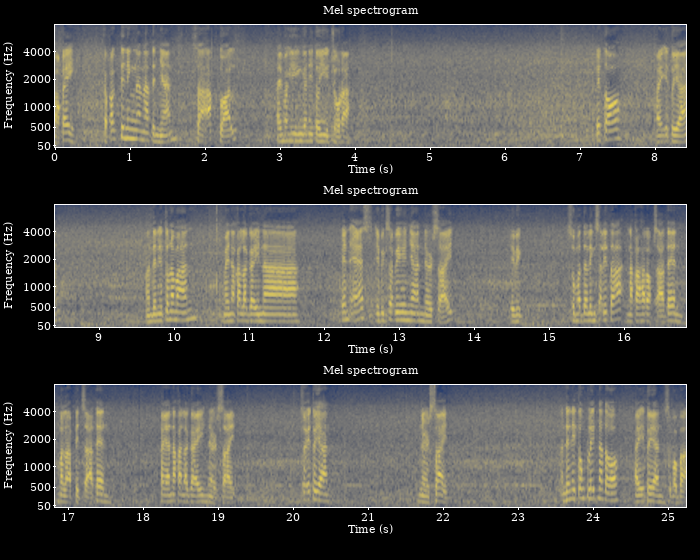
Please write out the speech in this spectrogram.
Okay, kapag tiningnan natin yan sa actual, ay magiging ganito yung itsura. Ito, ay ito yan. And then ito naman, may nakalagay na NS, ibig sabihin yan near side. Ibig, so madaling salita, nakaharap sa atin, malapit sa atin. Kaya nakalagay near side. So ito yan, near side. And then itong plate na to, ay ito yan sa baba.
